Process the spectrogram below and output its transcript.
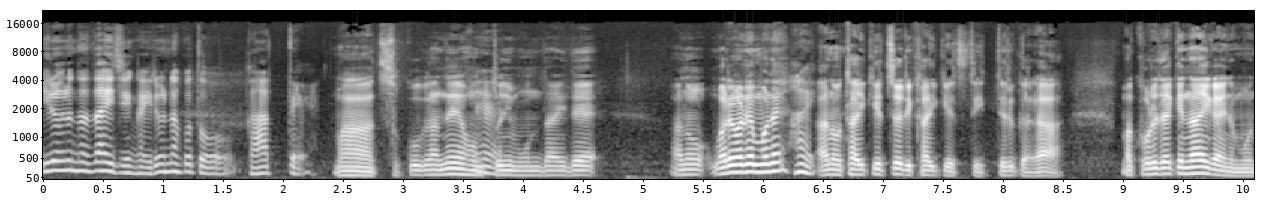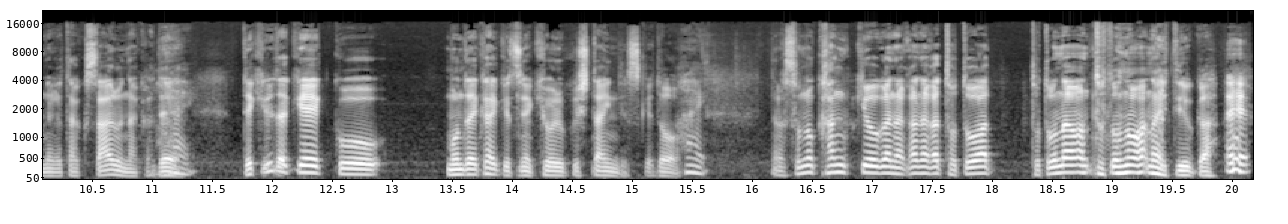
いろいろな大臣がいろんなことがあって。まあそこがね本当に問題で、あの我々もね、はい。あの対決より解決って言ってるから、まあ、これだけ内外の問題がたくさんある中で、はい。できるだけこう問題解決には協力したいんですけど、はい。だからその環境がなかなか整わ整わ整わないというかえ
